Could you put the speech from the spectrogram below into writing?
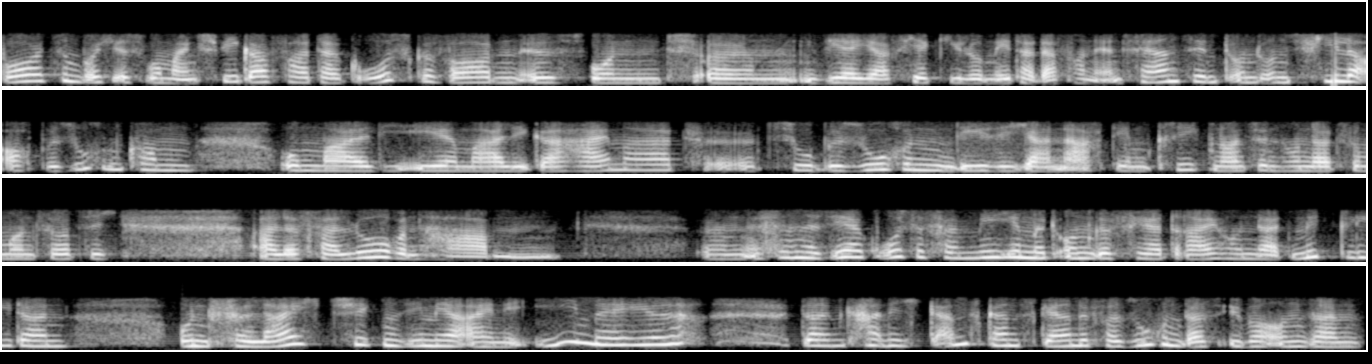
Bolzenburg ist, wo mein Schwiegervater groß geworden ist und ähm, wir ja vier Kilometer davon entfernt sind und uns viele auch besuchen kommen, um mal die ehemalige Heimat äh, zu besuchen, die sie ja nach dem Krieg 1945 alle verloren haben. Ähm, es ist eine sehr große Familie mit ungefähr 300 Mitgliedern und vielleicht schicken Sie mir eine E-Mail, dann kann ich ganz, ganz gerne versuchen, das über unseren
